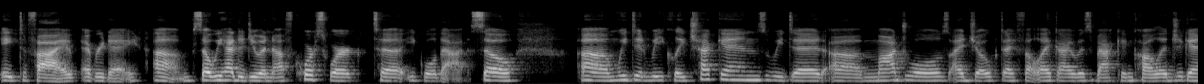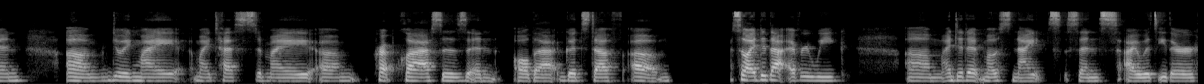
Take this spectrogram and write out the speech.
eight to five every day. Um, so we had to do enough coursework to equal that. So um, we did weekly check-ins. We did um, modules. I joked I felt like I was back in college again. um, doing my my tests and my um, prep classes and all that good stuff. Um, so I did that every week. Um, I did it most nights since I was either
